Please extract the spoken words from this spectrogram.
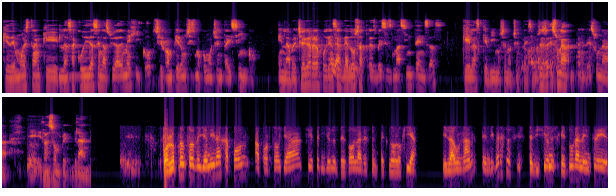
que demuestran que las sacudidas en la Ciudad de México, si rompiera un sismo como 85 en la brecha de Guerrero, podrían ser de dos a tres veces más intensas que las que vimos en 85. Es, una, es una eh, razón grande. Por lo pronto, de Yanira, Japón aportó ya 7 millones de dólares en tecnología y la UNAM en diversas expediciones que duran entre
